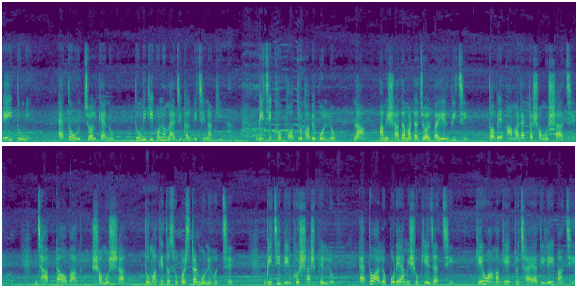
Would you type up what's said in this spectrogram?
এই তুমি, এত উজ্জ্বল কেন? তুমি কি কোনো ম্যাজিক্যাল বিচি নাকি? বিচি খুব ভদ্রভাবে বলল না, আমি সাদামাটা জলপাইয়ের বিচি। তবে আমার একটা সমস্যা আছে। ঝাপটা অবাক, সমস্যা? তোমাকে তো সুপারস্টার মনে হচ্ছে। বিচি দীর্ঘশ্বাস ফেলল। এত আলো পড়ে আমি শুকিয়ে যাচ্ছি। কেউ আমাকে একটু ছায়া দিলেই বাঁচি।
